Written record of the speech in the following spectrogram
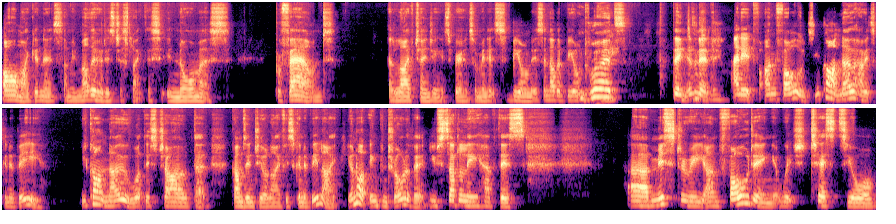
Oh my goodness. I mean, motherhood is just like this enormous, profound, a life changing experience. I mean, it's beyond, it's another beyond words right. thing, isn't it? And it unfolds. You can't know how it's going to be. You can't know what this child that comes into your life is going to be like. You're not in control of it. You suddenly have this uh, mystery unfolding, which tests your,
